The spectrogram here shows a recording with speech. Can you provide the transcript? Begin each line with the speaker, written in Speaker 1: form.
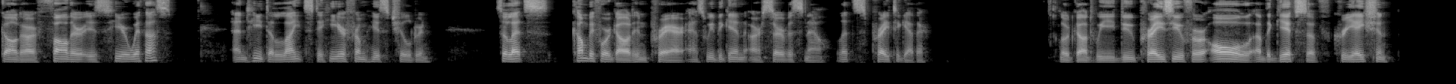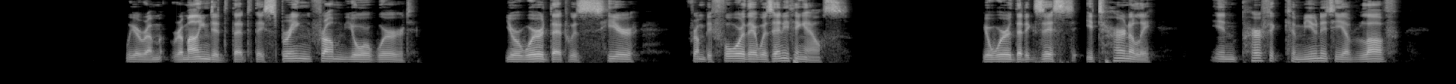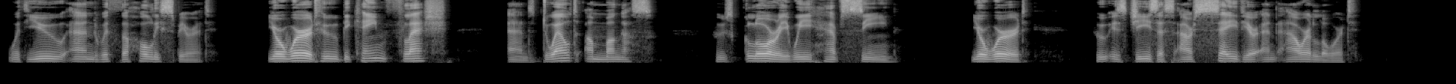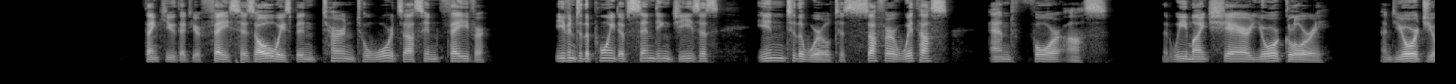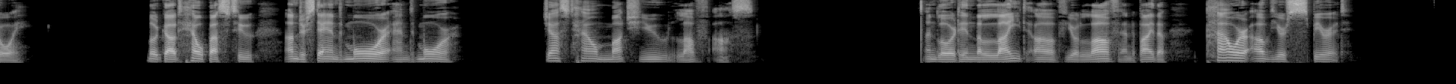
Speaker 1: God our Father is here with us, and He delights to hear from His children. So let's come before God in prayer as we begin our service now. Let's pray together. Lord God, we do praise you for all of the gifts of creation. We are rem- reminded that they spring from your word, your word that was here from before there was anything else. Your word that exists eternally in perfect community of love with you and with the Holy Spirit. Your word who became flesh and dwelt among us, whose glory we have seen. Your word, who is Jesus, our Savior and our Lord. Thank you that your face has always been turned towards us in favor, even to the point of sending Jesus into the world to suffer with us and for us, that we might share your glory and your joy. Lord God, help us to understand more and more just how much you love us. And Lord, in the light of your love and by the power of your Spirit,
